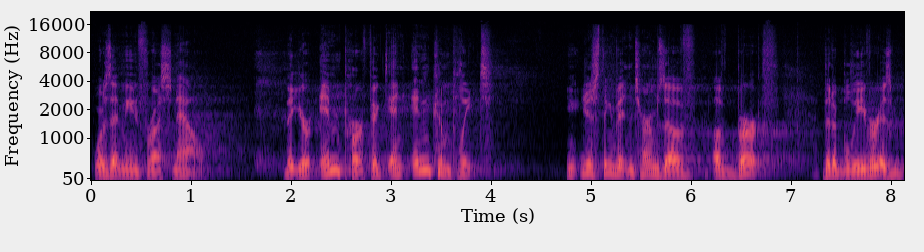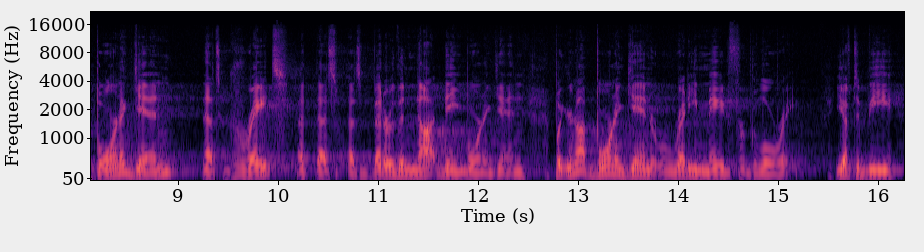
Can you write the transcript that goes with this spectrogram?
what does that mean for us now? That you're imperfect and incomplete. You just think of it in terms of, of birth. That a believer is born again, that's great. That, that's, that's better than not being born again, but you're not born again ready made for glory. You have, to be,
